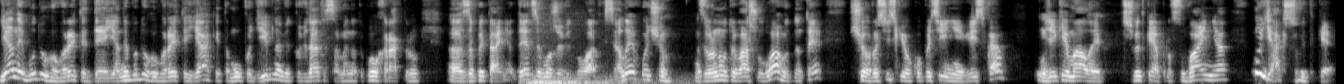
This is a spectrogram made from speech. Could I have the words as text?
Я не буду говорити, де я не буду говорити, як і тому подібне, відповідати саме на такого характеру е, запитання, де це може відбуватися. Але хочу звернути вашу увагу на те, що російські окупаційні війська, які мали швидке просування, ну як швидке,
